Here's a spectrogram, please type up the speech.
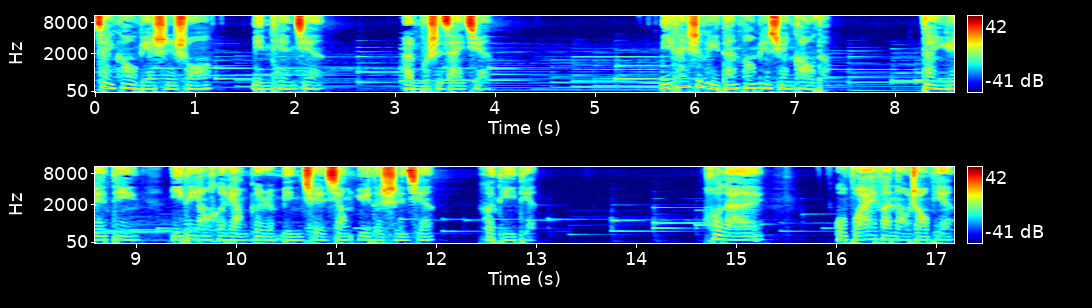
在告别时说明天见，而不是再见。离开是可以单方面宣告的，但约定一定要和两个人明确相遇的时间和地点。后来，我不爱翻老照片，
